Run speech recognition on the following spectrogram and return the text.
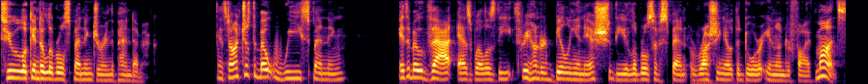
to look into liberal spending during the pandemic. It's not just about we spending, it's about that as well as the 300 billion ish the liberals have spent rushing out the door in under five months.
